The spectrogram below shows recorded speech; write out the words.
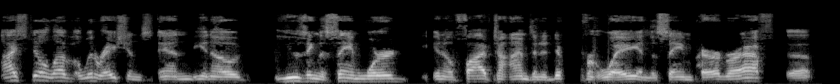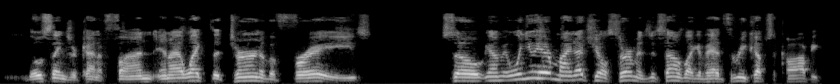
I still love alliterations and, you know, using the same word, you know, five times in a different way in the same paragraph. Uh, those things are kind of fun. And I like the turn of a phrase. So, I mean, when you hear my nutshell sermons, it sounds like I've had three cups of coffee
